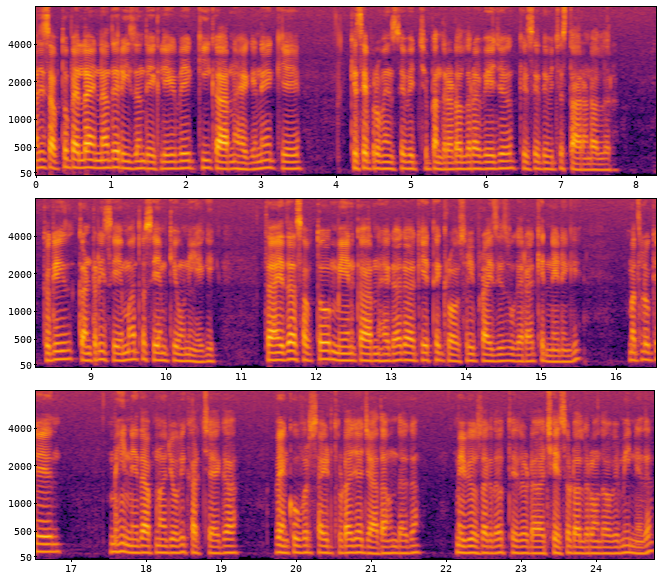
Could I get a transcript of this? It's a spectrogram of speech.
ਹਾਂਜੀ, ਸਭ ਤੋਂ ਪਹਿਲਾਂ ਇਹਨਾਂ ਦੇ ਰੀਜ਼ਨ ਦੇਖ ਲਈਏ ਵੀ ਕੀ ਕਾਰਨ ਹੈਗੇ ਨੇ ਕਿ ਕਿਸੇ ਪ੍ਰੋਵਿੰਸ ਦੇ ਵਿੱਚ 15 ਡਾਲਰ ਹੈ ਵੇਜ ਕਿਸੇ ਦੇ ਵਿੱਚ 17 ਡਾਲਰ ਕਿਉਂਕਿ ਕੰਟਰੀ ਸੇਮ ਆ, ਤਾਂ ਸੇਮ ਕਿਉਂ ਨਹੀਂ ਹੈਗੀ? ਤਾਂ ਇਹਦਾ ਸਭ ਤੋਂ ਮੇਨ ਕਾਰਨ ਹੈਗਾ ਗਾ ਕਿ ਇੱਥੇ ਗਰੋਸਰੀ ਪ੍ਰਾਈਸਿਸ ਵਗੈਰਾ ਕਿੰਨੇ ਨੇਗੇ? ਮਤਲਬ ਕਿ ਮਹੀਨੇ ਦਾ ਆਪਣਾ ਜੋ ਵੀ ਖਰਚਾ ਹੈਗਾ ਵੈਂਕੂਵਰ ਸਾਈਡ ਥੋੜਾ ਜਿਹਾ ਜ਼ਿਆਦਾ ਹੁੰਦਾ ਹੈਗਾ ਮੇਬੀ ਹੋ ਸਕਦਾ ਉੱਥੇ ਤੁਹਾਡਾ 600 ਡਾਲਰ ਆਉਂਦਾ ਹੋਵੇ ਮਹੀਨੇ ਦਾ।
